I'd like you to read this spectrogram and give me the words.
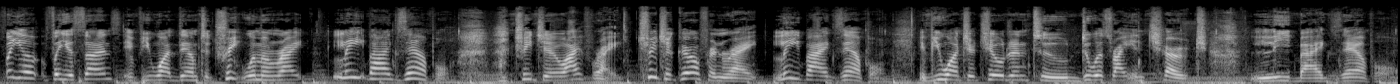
For your for your sons, if you want them to treat women right, lead by example. Treat your wife right. Treat your girlfriend right. Lead by example. If you want your children to do what's right in church, lead by example.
